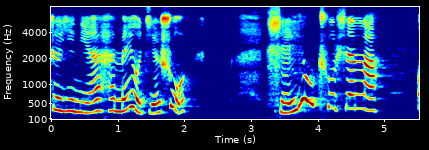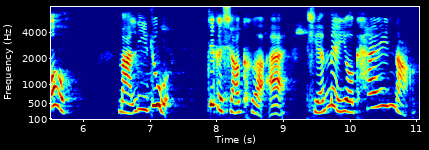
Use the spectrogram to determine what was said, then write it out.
这一年还没有结束，谁又出生了？哦，玛丽露，这个小可爱，甜美又开朗，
